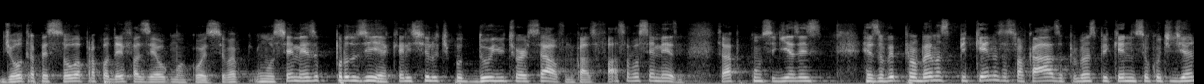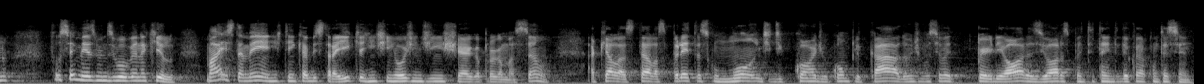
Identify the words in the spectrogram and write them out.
de outra pessoa para poder fazer alguma coisa. Você vai com você mesmo produzir aquele estilo tipo do it yourself, no caso, faça você mesmo. Você vai conseguir às vezes resolver problemas pequenos da sua casa, problemas pequenos no seu cotidiano, você mesmo desenvolvendo aquilo. Mas também a gente tem que abstrair que a gente hoje em dia enxerga a programação, aquelas telas pretas com um monte de código complicado, onde você vai perder horas e horas para tentar entender o que está acontecendo.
